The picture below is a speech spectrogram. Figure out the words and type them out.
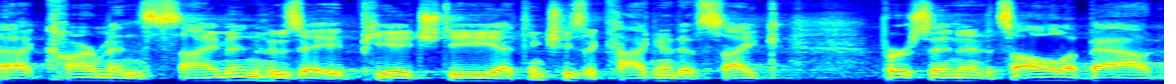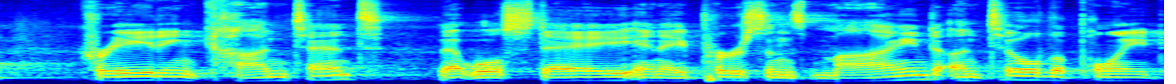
uh, Carmen Simon, who's a PhD. I think she's a cognitive psych person, and it's all about creating content that will stay in a person's mind until the point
